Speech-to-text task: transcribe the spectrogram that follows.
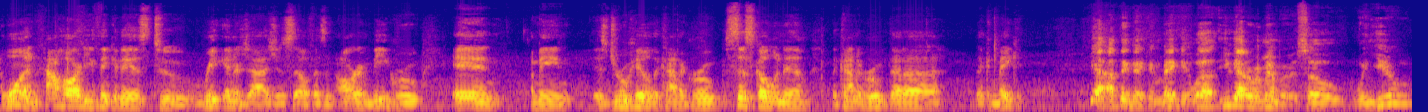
one, how hard do you think it is to re-energize yourself as an R&B group? And I mean, is Dru Hill the kind of group, Sisqo and them, the kind of group that uh that can make it? Yeah, I think they can make it. Well, you got to remember. So when you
